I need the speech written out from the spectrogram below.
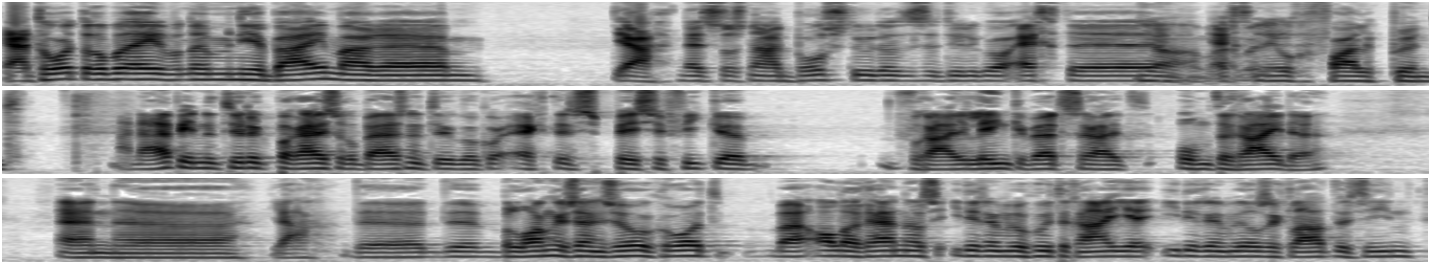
Ja, het hoort er op een of andere manier bij, maar ehm, ja, net zoals naar het bos toe, dat is natuurlijk wel echt, eh, Ja, maar- echt een heel gevaarlijk punt. Maar dan heb je natuurlijk Parijs-Roubaix is natuurlijk ook wel echt een specifieke vrij linker wedstrijd om te rijden. En eh, ja, de, de belangen zijn zo groot bij alle renners. Iedereen wil goed rijden, iedereen wil zich laten zien.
